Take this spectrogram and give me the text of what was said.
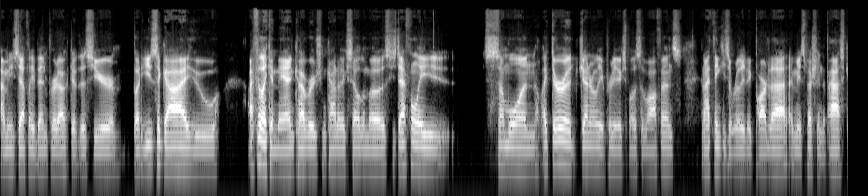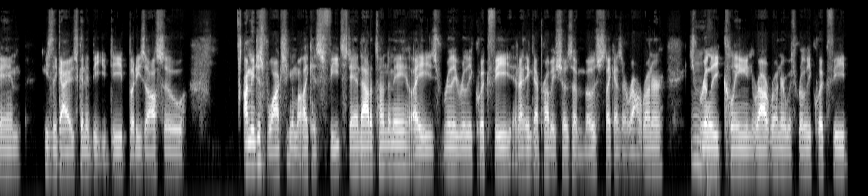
I mean, he's definitely been productive this year, but he's a guy who I feel like in man coverage can kind of excel the most. He's definitely someone like they're a, generally a pretty explosive offense, and I think he's a really big part of that. I mean, especially in the pass game, he's the guy who's going to beat you deep, but he's also I mean, just watching him, like his feet stand out a ton to me. Like he's really, really quick feet, and I think that probably shows up most like as a route runner. He's mm. really clean route runner with really quick feet.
